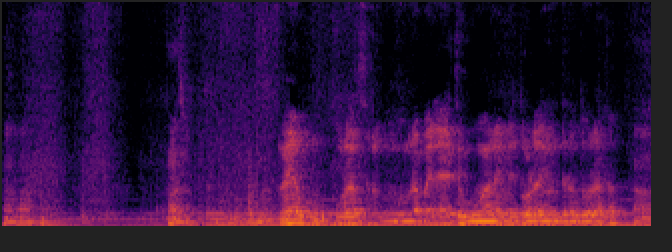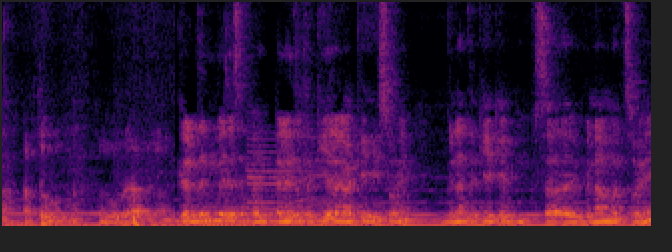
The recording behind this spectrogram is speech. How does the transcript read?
हाँ हाँ हाँ। नहीं अब पूरा सर घूम रहा पहले ऐसे घुमाने में थोड़ा यूँ दर्द हो रहा था। हाँ। अब तो घूम रहा है। गर्दन में जैसे पहले, पहले तो तकिया लगा के ही सोएँ बिना तकिए के बिना मत सोएँ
